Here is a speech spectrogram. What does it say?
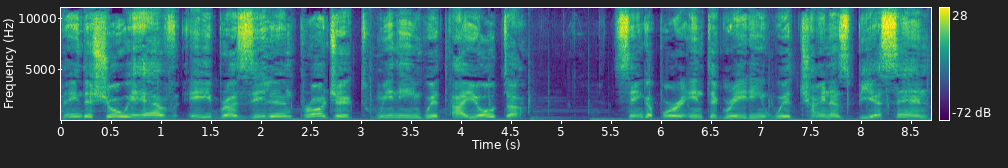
Today in the show we have a Brazilian project winning with IOTA, Singapore integrating with China's BSN,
